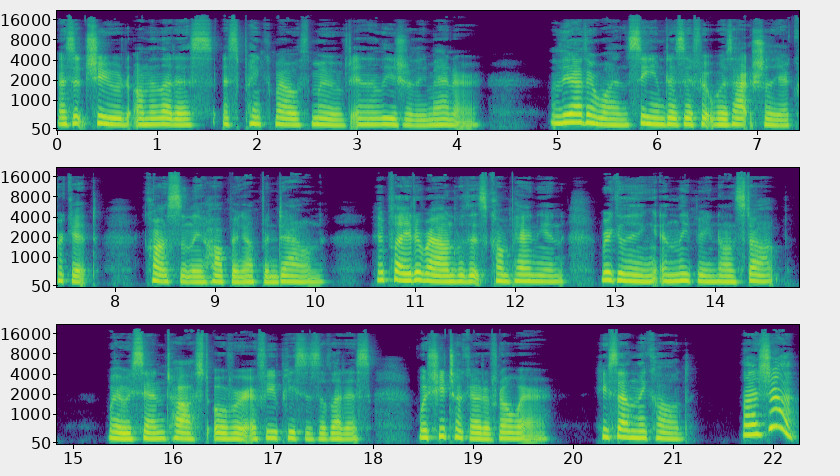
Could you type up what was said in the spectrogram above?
As it chewed on the lettuce, its pink mouth moved in a leisurely manner. The other one seemed as if it was actually a cricket, constantly hopping up and down. It played around with its companion, wriggling and leaping non-stop. Wei Wuxian tossed over a few pieces of lettuce, which he took out of nowhere. He suddenly called, La Jia!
